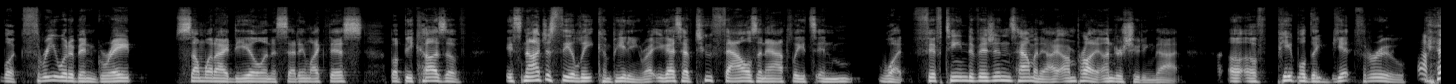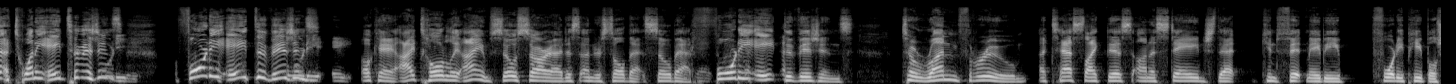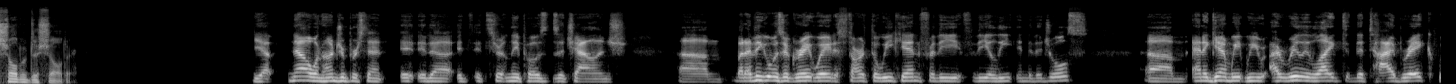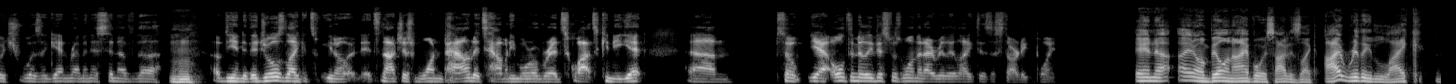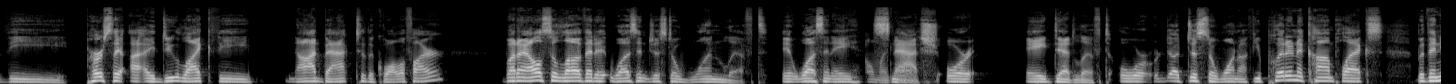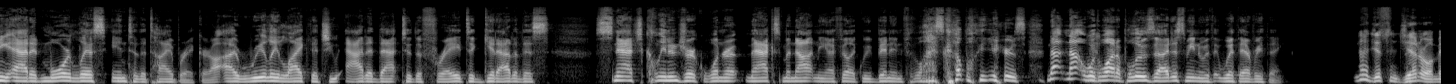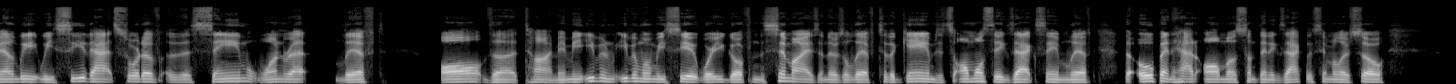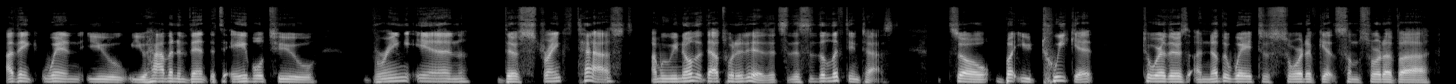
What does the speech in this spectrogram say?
look, three would have been great, somewhat ideal in a setting like this, but because of it's not just the elite competing, right? You guys have 2,000 athletes in what, 15 divisions? How many? I, I'm probably undershooting that uh, of people to get through. Yeah, 28 divisions, 48. 48 divisions. 48. Okay, I totally, I am so sorry. I just undersold that so bad. 48 divisions to run through a test like this on a stage that can fit maybe 40 people shoulder to shoulder. Yep. No, one hundred percent. It it uh it, it certainly poses a challenge, um, but I think it was a great way to start the weekend for the for the elite individuals. Um, and again, we we I really liked the tie break, which was again reminiscent of the Mhm. of the individuals. Like it's you know it's not just one pound; it's how many more overhead squats can you get. Um, so yeah, ultimately, this was one that I really liked as a starting point. And uh, I know Bill and I have always thought is like I really like the personally I, I do like the nod back to the qualifier, but I also love that it wasn't just a one lift. It wasn't a Oh snatch or a deadlift or uh, just a one off. You put in a complex, but then you added more lifts into the tiebreaker. I really like that you added that to the fray to get out of this snatch, clean and jerk, one rep max monotony. I feel like we've been in for the last couple of years. Not not with Wodapalooza. I just mean with with everything. No, just in general, man. We we see that sort of the same one rep lift all the time. I mean, even even when we see it where you go from the semis and there's a lift to the games, it's almost the exact same lift. The Open had almost something exactly similar. So I think when you you have an event that's able to bring in the strength test, I mean, we know that that's what it is. It's this is the lifting test. So, but you tweak it to where there's another way to sort of get some sort of a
